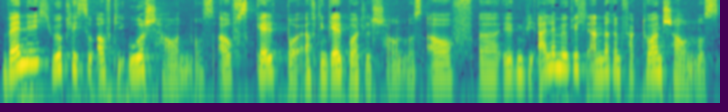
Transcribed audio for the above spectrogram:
wenn ich wirklich so auf die Uhr schauen muss, aufs Geldbeu auf den Geldbeutel schauen muss, auf äh, irgendwie alle möglichen anderen Faktoren schauen muss,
